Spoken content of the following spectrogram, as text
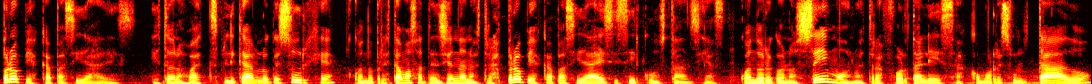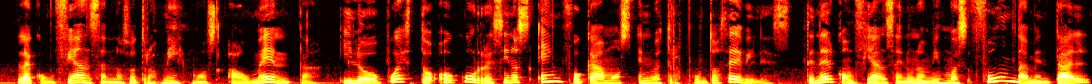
propias capacidades. Esto nos va a explicar lo que surge cuando prestamos atención a nuestras propias capacidades y circunstancias. Cuando reconocemos nuestras fortalezas como resultado, la confianza en nosotros mismos aumenta y lo opuesto ocurre si nos enfocamos en nuestros puntos débiles. Tener confianza en uno mismo es fundamental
